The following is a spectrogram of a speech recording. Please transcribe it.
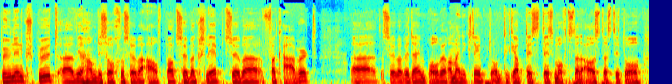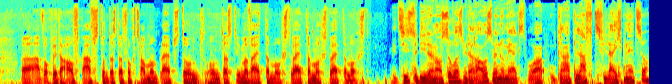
Bühnen gespielt. Äh, wir haben die Sachen selber aufgebaut, selber geschleppt, selber verkabelt äh, selber wieder im Proberaum eingeschleppt und ich glaube, das, das macht es dann aus, dass du da äh, einfach wieder aufraffst und dass du einfach zusammenbleibst und, und dass du immer weitermachst, weitermachst, weitermachst. Wie ziehst du die dann aus sowas wieder raus, wenn du merkst, boah, gerade es vielleicht nicht so?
